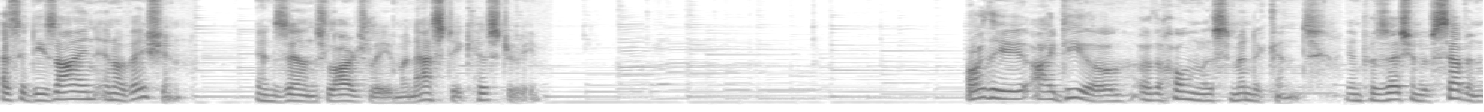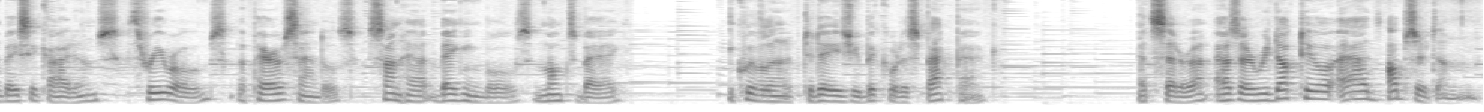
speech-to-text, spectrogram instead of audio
as a design innovation in Zen's largely monastic history. Or the ideal of the homeless mendicant in possession of seven basic items three robes, a pair of sandals, sun hat, begging bowls, monk's bag, equivalent of today's ubiquitous backpack, etc., as a reductio ad absurdum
